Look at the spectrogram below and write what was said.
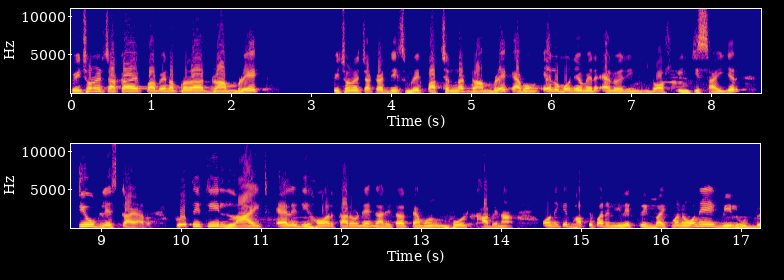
পিছনের চাকায় পাবেন আপনারা ড্রাম ব্রেক। পিছনের চাকায় ডিস্ক ব্রেক পাচ্ছেন না, ড্রাম ব্রেক এবং অ্যালুমিনিয়ামের অ্যালয় রিম দশ ইঞ্চি সাইজের টিউবলেস টায়ার। প্রতিটি লাইট এলইডি হওয়ার কারণে গাড়িটা তেমন ভোল্ট খাবে না। অনেকে ভাবতে পারেন ইলেকট্রিক বাইক মানে অনেক বিল উঠবে,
